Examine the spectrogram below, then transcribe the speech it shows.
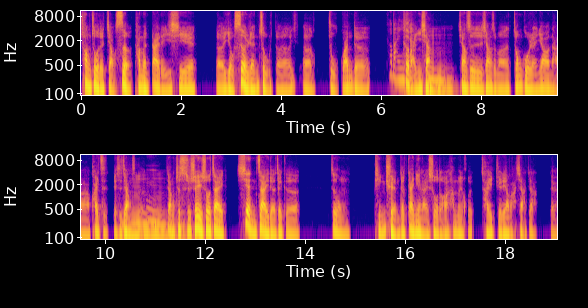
创作的角色，他们带了一些呃有色人种的呃主观的刻板印刻板印象，嗯嗯像是像什么中国人要拿筷子，也是这样子的，嗯这样就是所以说在现在的这个这种平权的概念来说的话，他们会才觉得要把它下架。对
